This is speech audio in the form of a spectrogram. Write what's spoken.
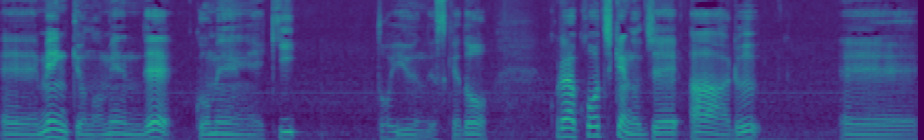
えー、免許の面でごめん駅というんですけどこれは高知県の JR え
